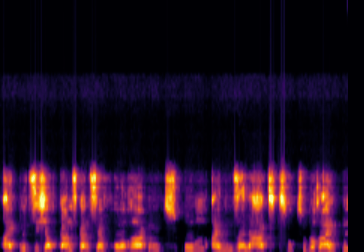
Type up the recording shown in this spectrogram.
eignet sich auch ganz, ganz hervorragend, um einen Salat zuzubereiten.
